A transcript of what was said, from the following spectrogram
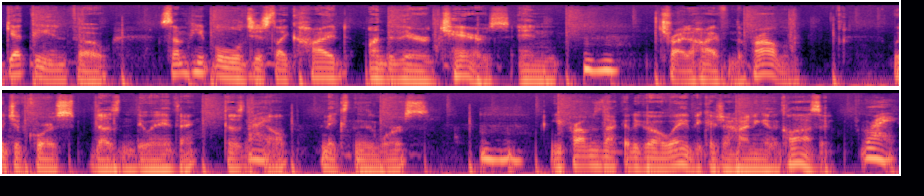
get the info. Some people will just like hide under their chairs and try to hide from the problem, which of course doesn't do anything, doesn't Right. help, makes things worse. Your problem's not going to go away because you're hiding in the closet. Right.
